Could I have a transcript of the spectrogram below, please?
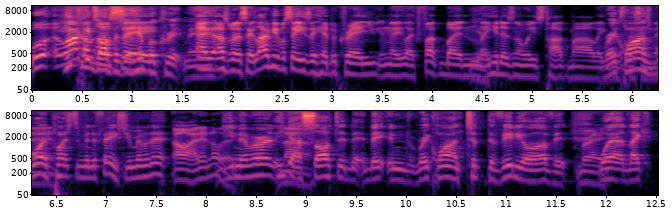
Well, a lot of comes people off as a say, hypocrite, man. I, I was going to say a lot of people say he's a hypocrite. You can like, like fuck Budden, Yeah. like he doesn't know what he's talking about. Like Raekwon's boy that. punched him in the face. You remember that? Oh, I didn't know that. You never heard? He Nah. got assaulted. They, and Raekwon took the video of it. Right. Where like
